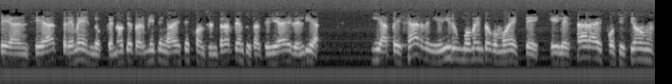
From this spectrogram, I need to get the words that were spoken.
de ansiedad tremendos que no te permiten a veces concentrarte en tus actividades del día. Y a pesar de vivir un momento como este, el estar a disposición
